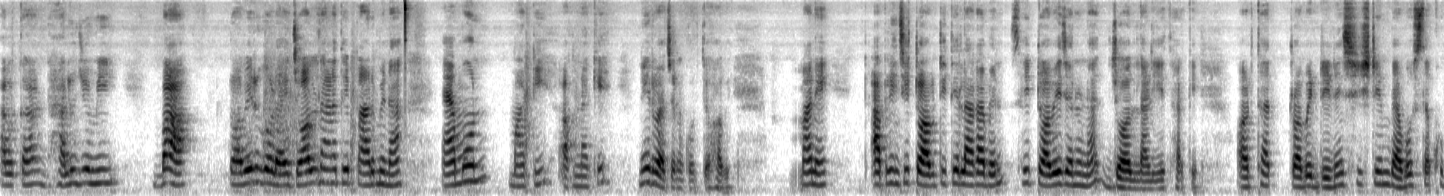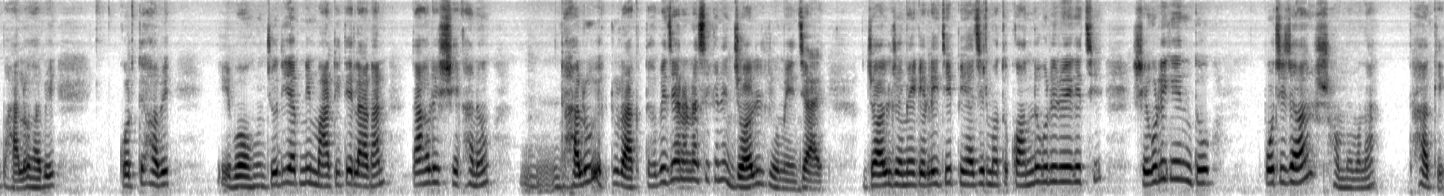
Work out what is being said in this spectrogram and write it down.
হালকা ঢালু জমি বা টবের গোড়ায় জল দাঁড়াতে পারবে না, এমন মাটি আপনাকে নির্বাচন করতে হবে। মানে আপনি যে টবটিতে লাগাবেন, সেই টবে যেন না জল দাঁড়িয়ে থাকে। অর্থাৎ টবের ড্রেনেজ সিস্টেম ব্যবস্থা খুব ভালোভাবে করতে হবে এবং যদি আপনি মাটিতে লাগান, তাহলে সেখানেও ঢালু একটু রাখতে হবে যেন না সেখানে জল জমে যায়। জল জমে গেলেই যে পেঁয়াজের মতো কন্দগুলি রয়ে গেছে, সেগুলি কিন্তু পচে যাওয়ার সম্ভাবনা থাকে।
